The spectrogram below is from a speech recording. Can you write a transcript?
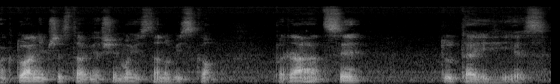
aktualnie przedstawia się moje stanowisko pracy. Tutaj jest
